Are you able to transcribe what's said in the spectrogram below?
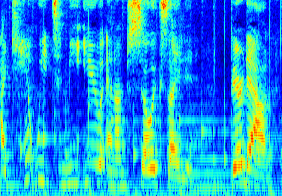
I can't wait to meet you and I'm so excited. Bear down.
